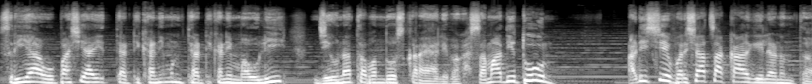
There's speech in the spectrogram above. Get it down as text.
स्त्रिया उपाशी आहेत त्या ठिकाणी म्हणून त्या ठिकाणी माऊली जीवनाचा बंदोबस्त करायला आले. बघा समाधीतून अडीचशे वर्षाचा काळ गेल्यानंतर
